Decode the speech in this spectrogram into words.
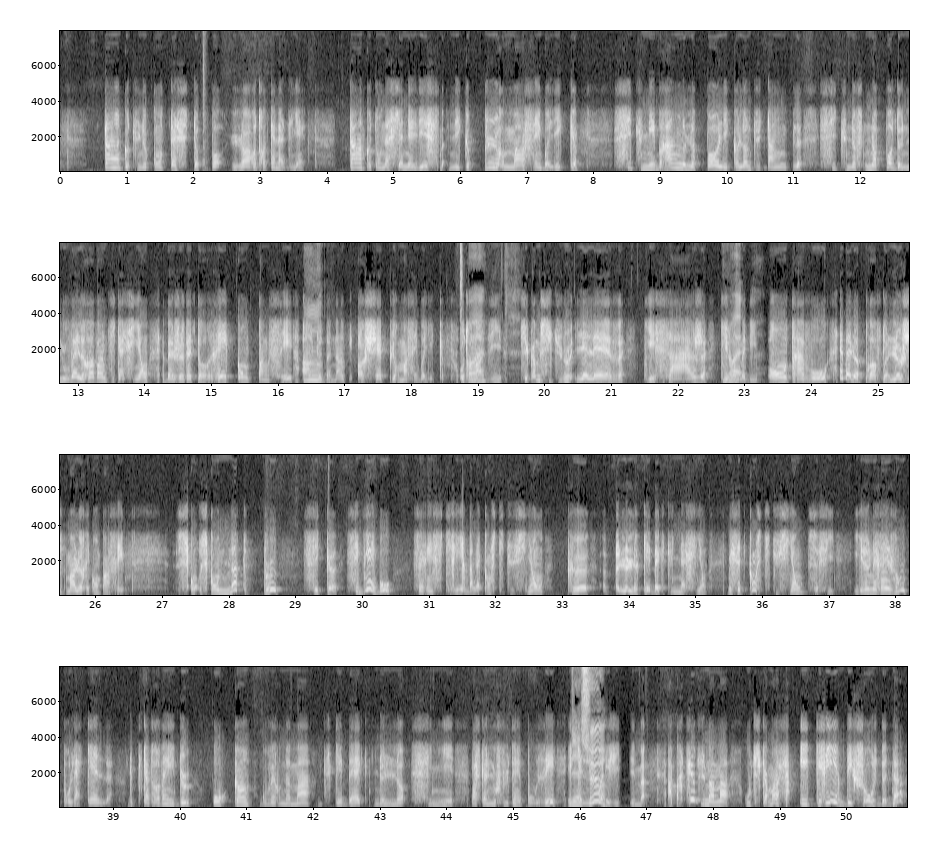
tant que tu ne contestes pas l'ordre canadien, tant que ton nationalisme n'est que purement symbolique, si tu n'ébranles pas les colonnes du temple, si tu n'as pas de nouvelles revendications, eh ben, je vais te récompenser en te mm. donnant des hochets purement symboliques. Autrement dit, c'est comme si tu veux l'élève qui est sage, qui remet des bons travaux, eh ben, le prof doit logiquement le récompenser. Ce qu'on note peu, c'est que c'est bien beau faire inscrire dans la Constitution que euh, le, Québec est une nation. Mais cette Constitution, Sophie, il y a une raison pour laquelle, depuis 82, aucun gouvernement du Québec ne l'a signée, parce qu'elle nous fut imposée et qu'elle n'est pas légitime. À partir du moment où tu commences à écrire des choses dedans,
